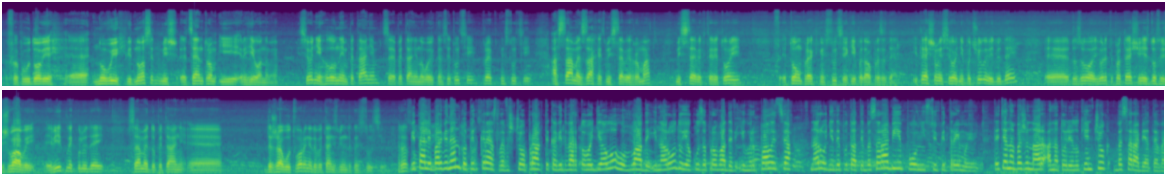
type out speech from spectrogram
в побудові е, нових відносин між центром і регіонами. Сьогодні головним питанням це питання нової конституції, проєкту конституції, а саме захист місцевих громад, місцевих територій в тому проєкті Конституції, який подав президент. І те, що ми сьогодні почули від людей, е, дозволить говорити про те, що є досить жвавий відклик у людей саме до питань е, державоутворення, до питань зміни до Конституції. Разом Віталій Барвіненко підкреслив, що практика відвертого діалогу влади і народу, яку запровадив Ігор Палиця, народні депутати Бесарабії повністю підтримують. Тетяна Бежинар, Анатолій Лук'янчук, Бесарабія ТВ.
